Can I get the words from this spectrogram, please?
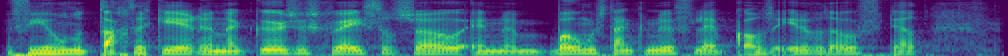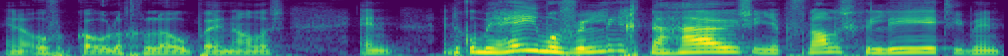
480 keer naar cursus geweest of zo. En uh, bomen staan knuffelen, heb ik al eens eerder wat over verteld. En over kolen gelopen en alles. En, en dan kom je helemaal verlicht naar huis en je hebt van alles geleerd. Je ben,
